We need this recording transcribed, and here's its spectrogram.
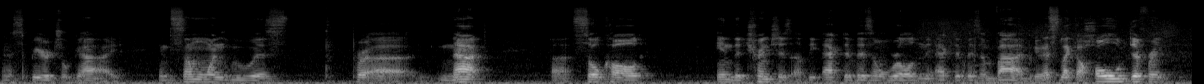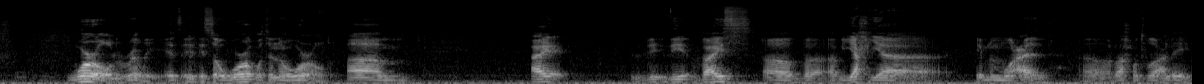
and a spiritual guide and someone who is per, uh, not uh, so-called in the trenches of the activism world and the activism vibe because that's like a whole different world really it's, it's a world within a world um, I the, the advice of, uh, of Yahya ibn Mu'adh uh, rahmatullah alayh,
